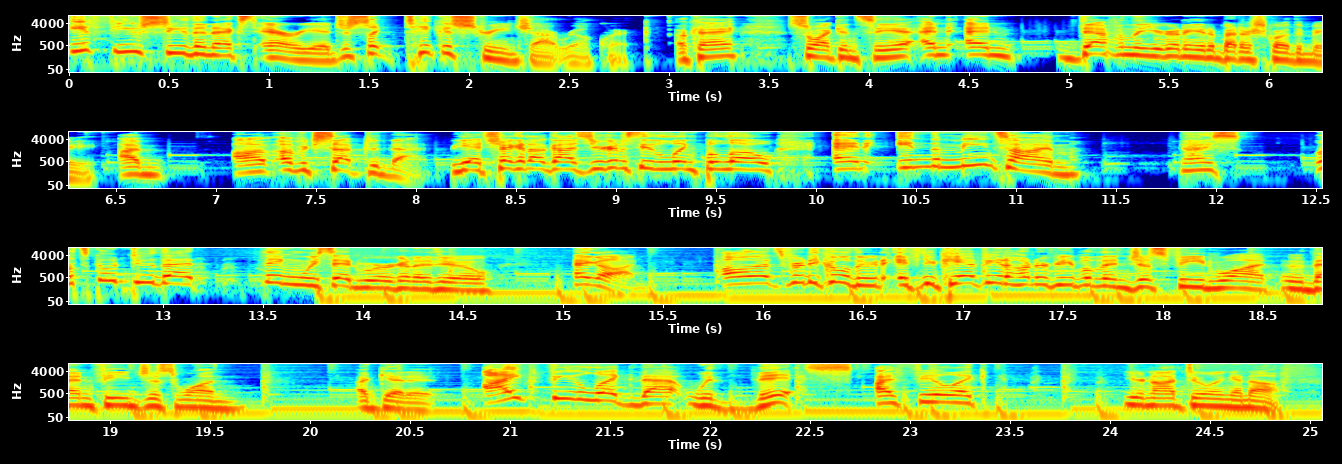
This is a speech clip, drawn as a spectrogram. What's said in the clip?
If you see the next area, just like take a screenshot real quick, okay? So I can see it. And and definitely you're going to get a better score than me. I'm I've accepted that. But yeah, check it out, guys. You're going to see the link below. And in the meantime, guys, let's go do that thing we said we were going to do. Hang on. Oh, that's pretty cool, dude. If you can't feed 100 people, then just feed one. Then feed just one. I get it. I feel like that with this. I feel like you're not doing enough.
